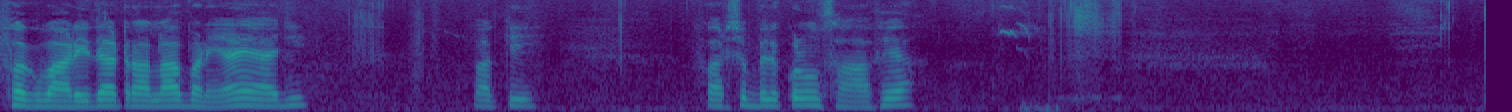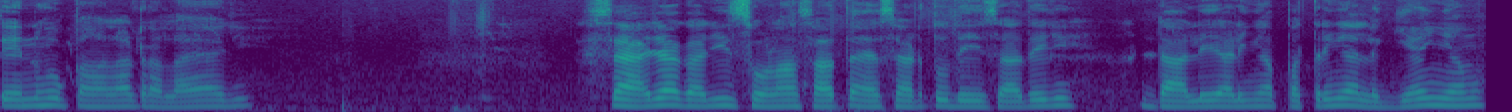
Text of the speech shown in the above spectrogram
ਫਗਵਾੜੇ ਦਾ ਟਰਾਲਾ ਬਣਿਆ ਹੋਇਆ ਜੀ। ਬਾਕੀ ਫਰਸ਼ ਬਿਲਕੁਲ ਸਾਫ਼ ਆ। ਤਿੰਨ ਹੁੱਕਾਂ ਵਾਲਾ ਟਰਾਲਾ ਆ ਜੀ। ਸਹਿਜ ਹੈਗਾ ਜੀ 16 7 ਐ ਸਾਈਡ ਤੋਂ ਦੇਖ ਸਕਦੇ ਜੀ। ਡਾਲੇ ਵਾਲੀਆਂ ਪੱਤਰੀਆਂ ਲੱਗੀਆਂ ਹੋਈਆਂ ਵਾ।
